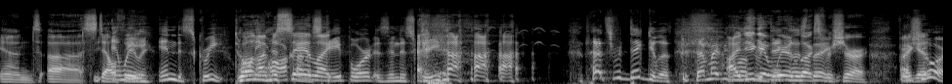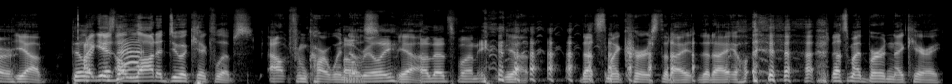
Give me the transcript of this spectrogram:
and uh, stealthy. And wait, wait, indiscreet. Well, Tony I'm just Hawk saying, on a like- skateboard is indiscreet. That's ridiculous. That might be. The I do get weird looks thing. for sure. For get- sure. Yeah. They're I like, get "Is that-" a lot of do a kickflips out from car oh, windows. Oh, really? Yeah. Oh, that's funny. yeah. That's my curse that I that I that's my burden I carry.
